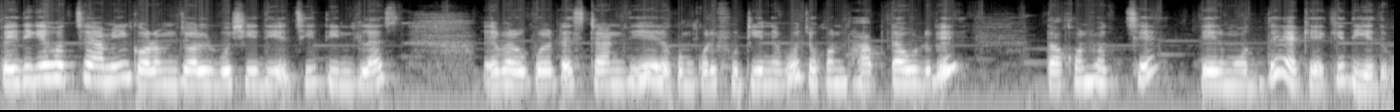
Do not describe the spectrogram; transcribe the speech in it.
তো এইদিকে হচ্ছে আমি গরম জল বসিয়ে দিয়েছি তিন গ্লাস। এবার উপরেটা স্ট্যান্ড দিয়ে এরকম করে ফুটিয়ে নেব। যখন ভাপটা উঠবে, তখন হচ্ছে এর মধ্যে একে একে দিয়ে দেব।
